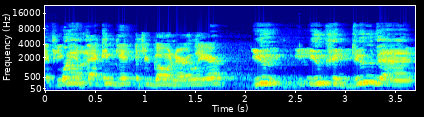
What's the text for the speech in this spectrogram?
If you well, if that can get you going earlier you you could do that.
